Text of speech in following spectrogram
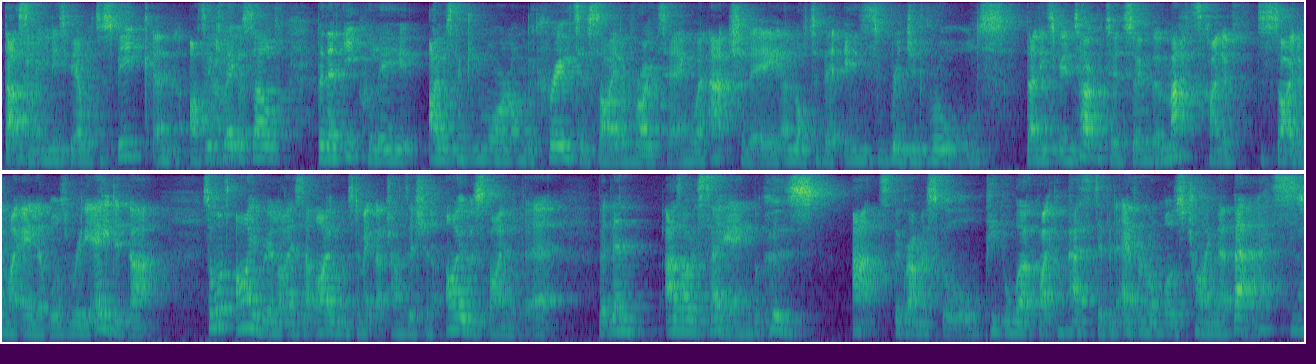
That's something you need to be able to speak and articulate Yeah. yourself. But then equally, I was thinking more along the creative side of writing, when actually a lot of it is rigid rules that need to be interpreted. So the maths kind of side of my A levels really aided that. So once I realised that I wanted to make that transition, I was fine with it. But then, as I was saying, because at the grammar school people were quite competitive and everyone was trying their best,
